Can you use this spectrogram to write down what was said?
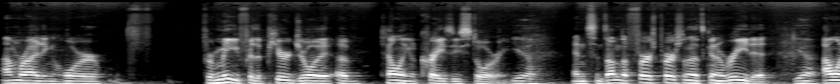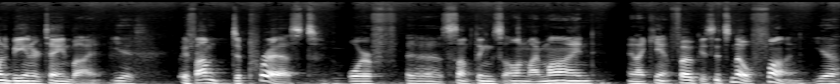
I'm writing horror for me for the pure joy of telling a crazy story. Yeah. And since I'm the first person that's going to read it, Yeah. I want to be entertained by it. Yes. If I'm depressed or if uh, something's on my mind and I can't focus, it's no fun. Yeah.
